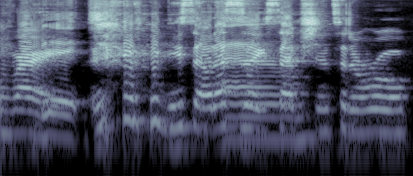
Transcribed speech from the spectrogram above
right. Bitch. so that's um, the exception to the rule.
